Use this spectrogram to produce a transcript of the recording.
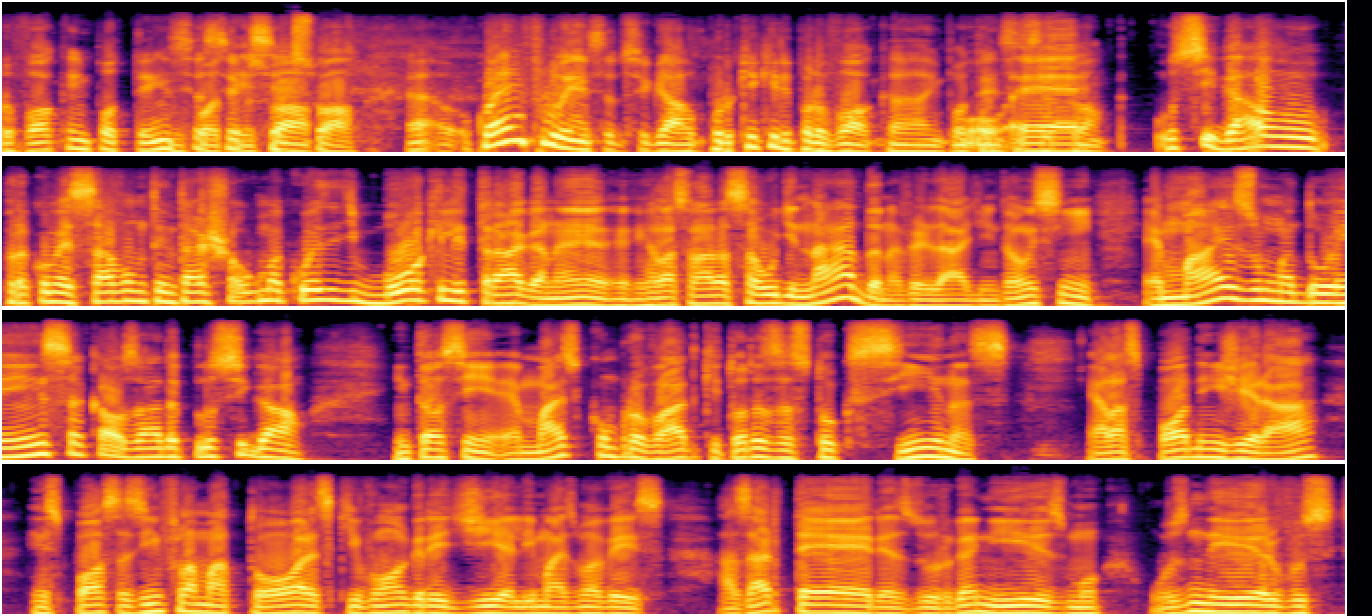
provoca impotência, impotência sexual. sexual. É, qual é a influência do cigarro? Por que, que ele provoca impotência Bom, é, sexual? O cigarro, para começar, vamos tentar achar alguma coisa de boa que ele traga, né? Relacionada à saúde, nada, na verdade. Então, assim, é mais uma doença causada pelo cigarro. Então, assim, é mais que comprovado que todas as toxinas, elas podem gerar respostas inflamatórias que vão agredir ali, mais uma vez, as artérias do organismo, os nervos.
